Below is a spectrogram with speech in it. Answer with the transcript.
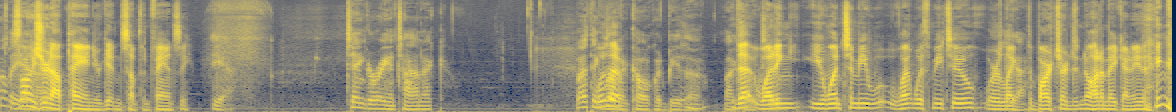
Probably As long as uh, you're not paying, you're getting something fancy. Yeah. Tanqueray and tonic. But I think rum that- and coke would be the my that go-to. wedding you went to me went with me to, where like Yeah. the bartender didn't know how to make anything.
